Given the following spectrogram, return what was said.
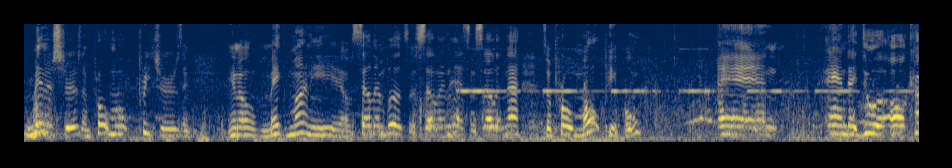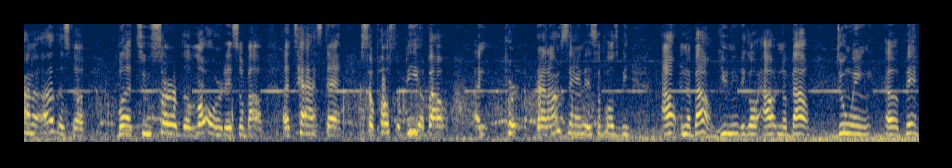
ministers and promote preachers and you know, make money of selling books or selling this and selling that to promote people. And and they do all kind of other stuff. But to serve the Lord is about a task that's supposed to be about that I'm saying is supposed to be out and about. You need to go out and about doing event,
